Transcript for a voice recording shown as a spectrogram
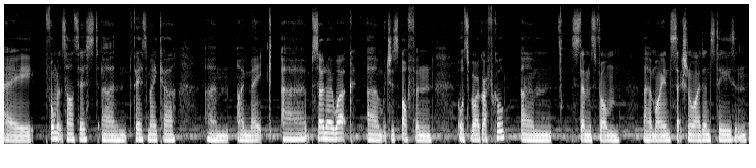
a performance artist and theatre maker um, I make uh, solo work, um, which is often autobiographical, um, stems from uh, my intersectional identities and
